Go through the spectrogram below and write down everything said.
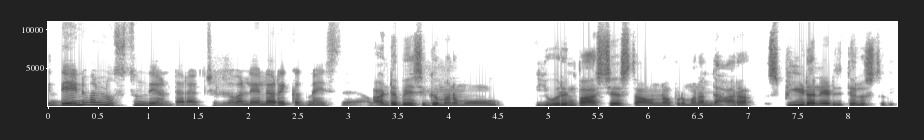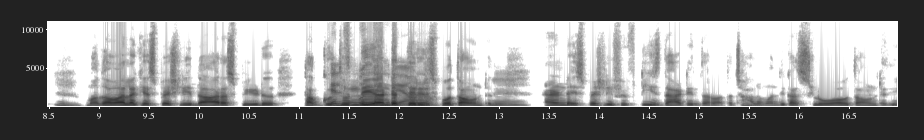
దేని వలన వస్తుంది అంటారు యాక్చువల్‌గా? వాళ్ళు ఎలా రికగ్నైజ్ అంటే బేసిక్‌గా మనము యూరిన్ పాస్ చేస్తా ఉన్నప్పుడు మన. దార స్పీడ్ అనేది తెలుస్తది. మగవాళ్ళకి ఎస్పెషల్లీ దార స్పీడ్ తగ్గుతుంది అంటే. తెలిసిపోతా ఉంటది. అండ్ ఎస్పెషల్లీ 50స్ దాటిన తర్వాత చాలా. మందికి అది స్లో అవుతా ఉంటది.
